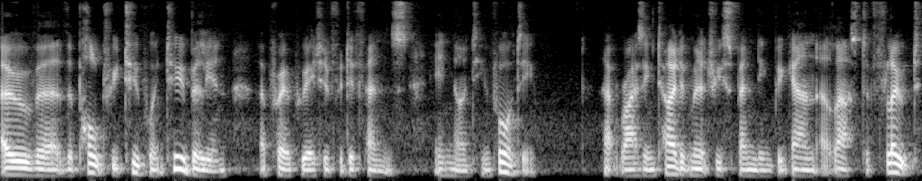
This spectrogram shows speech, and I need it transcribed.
over the paltry 2.2 billion appropriated for defense in 1940. That rising tide of military spending began at last to float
